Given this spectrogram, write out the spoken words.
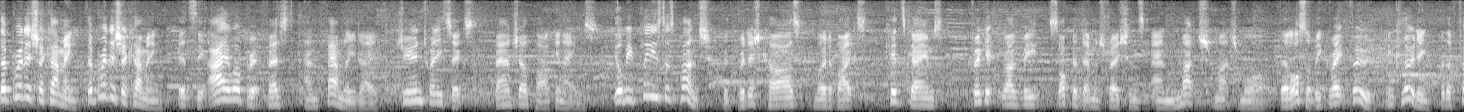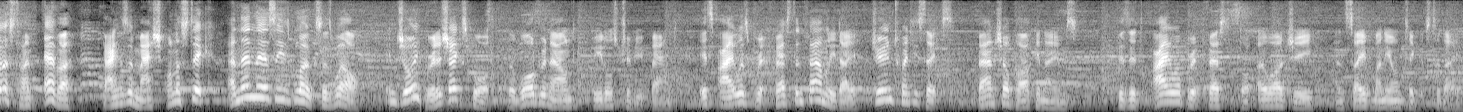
The British are coming! The British are coming! It's the Iowa Britfest and Family Day, June 26th, Bandshell Park in Ames. You'll be pleased as punch with British cars, motorbikes, kids' games, cricket, rugby, soccer demonstrations, and much, much more. There'll also be great food, including, for the first time ever, bangers and mash on a stick. And then there's these blokes as well. Enjoy British Export, the world renowned Beatles tribute band. It's Iowa's Britfest and Family Day, June 26th, Bandshell Park in Ames. Visit iowabritfest.org and save money on tickets today.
